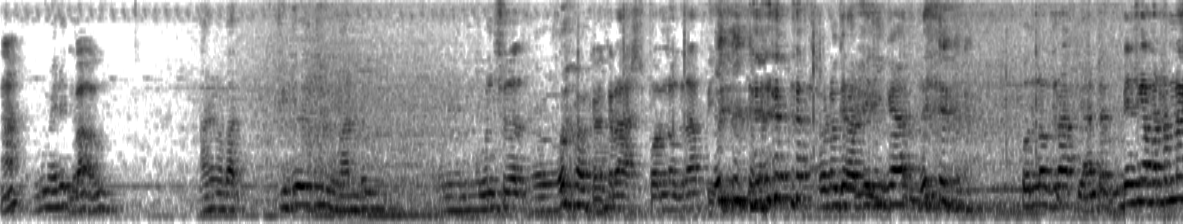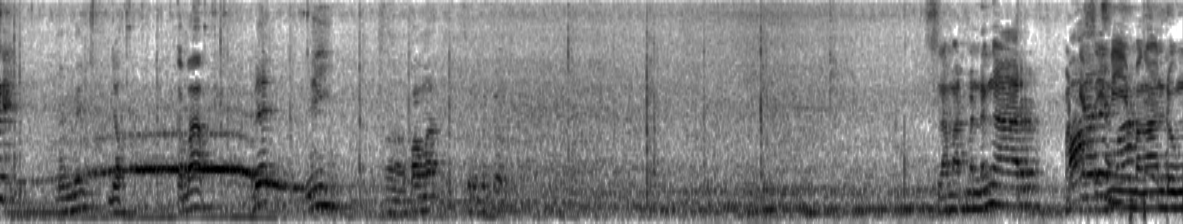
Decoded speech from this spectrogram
Hah? Gue edit. Bau. Anu ngangkat video ini mengandung Unsur Oh. kekeras pornografi. pornografi ringan. Pornografi. Anda biasa nggak pernah deh. Namanya. Jok kebab. Dan Nih. Oh, pamat. suruh betul. Selamat mendengar. Podcast ini mari. mengandung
